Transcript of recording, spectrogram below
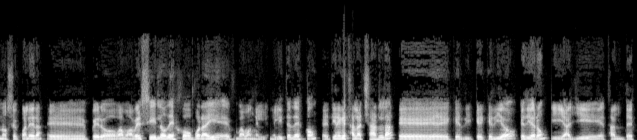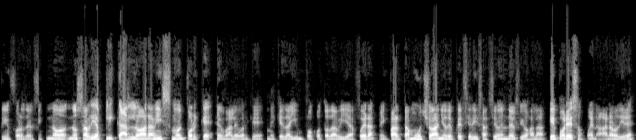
no sé cuál era, eh, pero vamos, a ver si lo dejo por ahí, eh, vamos, en el, en el IT eh, tiene que estar la charla que, que, dio, que dieron y allí está el de Spring for Delphi. No, no sabría explicarlo ahora mismo el por qué, ¿vale? Porque me queda ahí un poco todavía fuera, me falta muchos años de especialización en Delphi, ojalá, que por eso, bueno, ahora lo diré,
